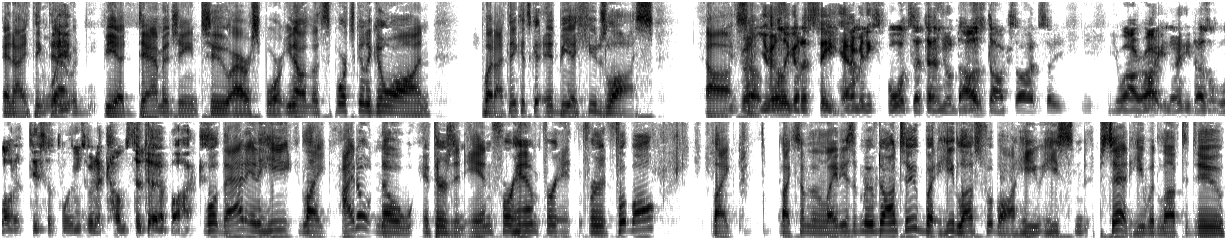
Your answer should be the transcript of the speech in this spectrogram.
And I think that would be a damaging to our sport. You know, the sport's going to go on, but I think it's gonna- it'd be a huge loss. Uh, you've, so, you've only got to see how many sports that Daniel does dark side. So you, you are right. You know, he does a lot of disciplines when it comes to dirt bikes. Well, that and he like I don't know if there's an end for him for for football, like like some of the ladies have moved on to, but he loves football. He he said he would love to do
